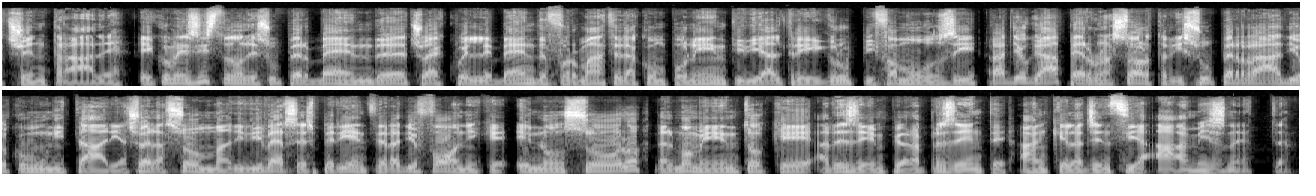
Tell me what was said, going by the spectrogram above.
Centrale. E come esistono le super band, cioè quelle band formate da componenti di altri gruppi famosi, Radio Gap era una sorta di super radio comunitaria, cioè la somma di diverse esperienze radiofoniche e non solo, dal momento che ad esempio esempio era presente anche l'agenzia Amisnet.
